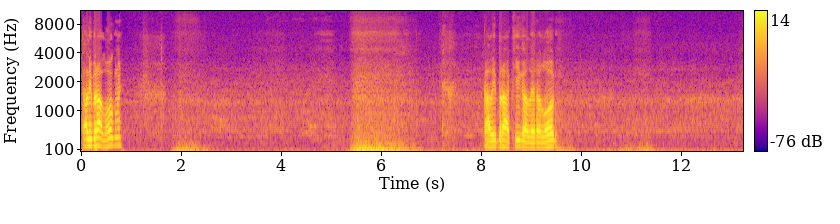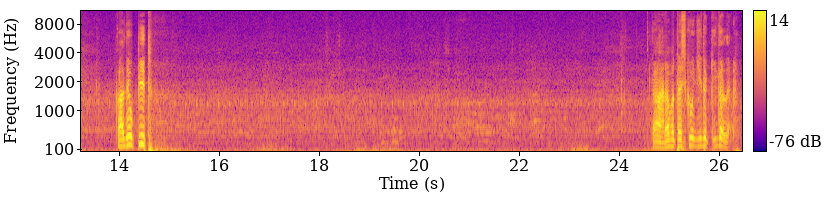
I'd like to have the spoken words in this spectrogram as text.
Calibrar logo, né? Calibrar aqui, galera, logo. Cadê o pito? Caramba, tá escondido aqui, galera.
